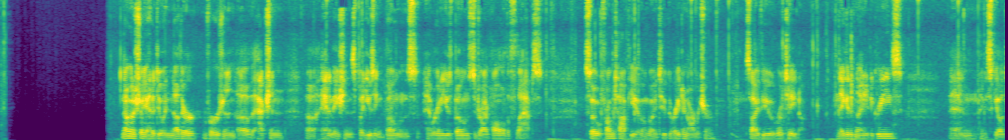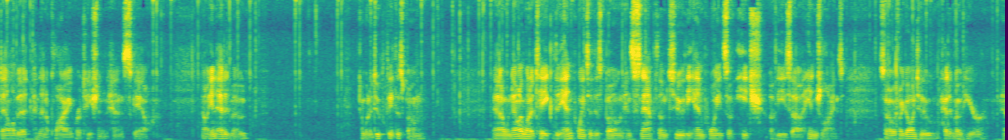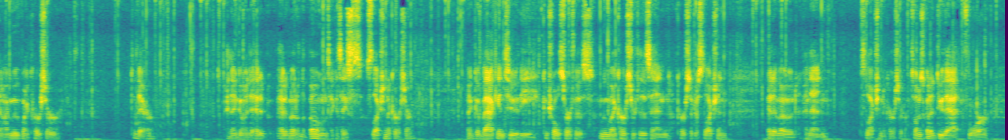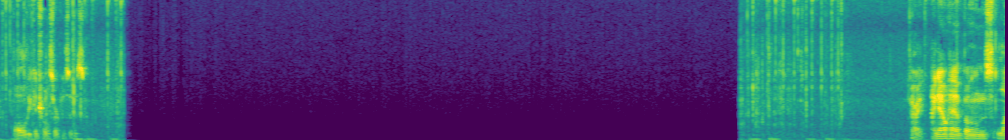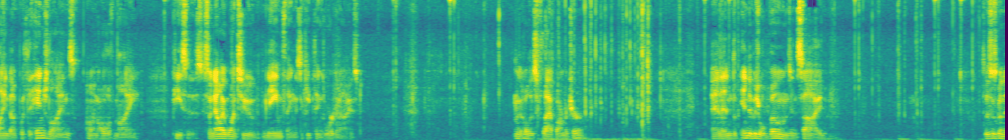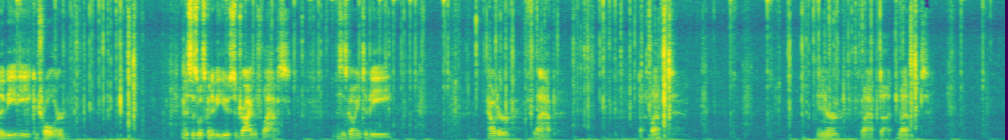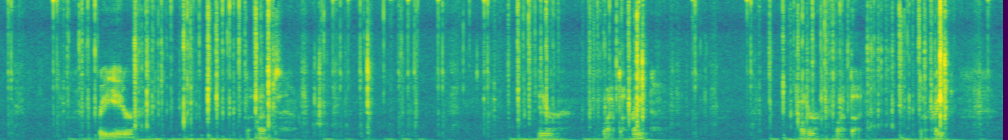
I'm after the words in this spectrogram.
Now I'm going to show you how to do another version of action uh, animations, but using bones. And we're going to use bones to drive all of the flaps. So from top view, I'm going to create an armature. Side view, rotate negative 90 degrees, and maybe scale down a little bit, and then apply rotation and scale. Now in edit mode, I'm going to duplicate this bone. And now I want to take the endpoints of this bone and snap them to the endpoints of each of these uh, hinge lines. So if I go into edit mode here, and I move my cursor to there, and then go into edit, edit mode on the bones, I can say selection to cursor, and go back into the control surface, move my cursor to this end, cursor to selection, edit mode, and then selection to cursor. So I'm just going to do that for all the control surfaces. All right, I now have bones lined up with the hinge lines on all of my pieces. So now I want to name things to keep things organized. I'm going to call this flap armature. And then the individual bones inside. So this is going to be the controller. This is what's going to be used to drive the flaps. This is going to be outer flap dot left, inner flap dot left, radiator dot left, inner flap dot right, outer flap dot,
